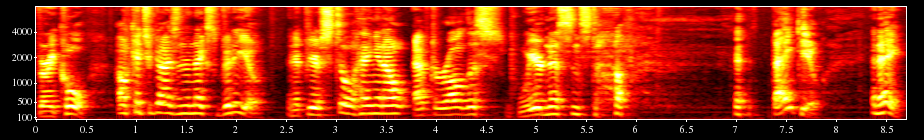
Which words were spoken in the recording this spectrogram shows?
very cool. I'll catch you guys in the next video. And if you're still hanging out after all this weirdness and stuff, thank you. And hey,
